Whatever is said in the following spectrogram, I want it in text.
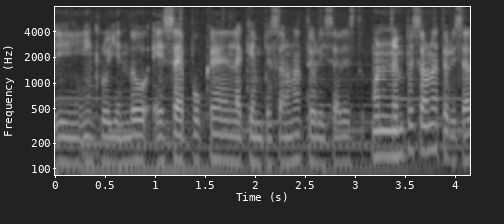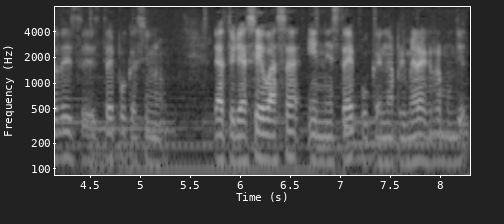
incluyendo esa época en la que empezaron a teorizar esto. Bueno, no empezaron a teorizar desde esta época, sino la teoría se basa en esta época, en la Primera Guerra Mundial.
